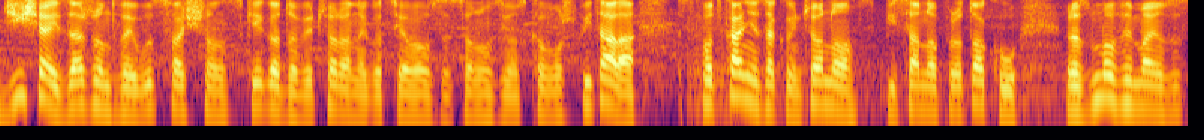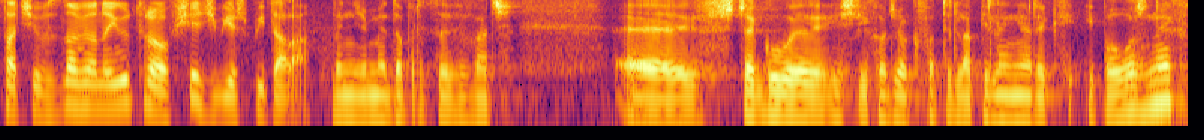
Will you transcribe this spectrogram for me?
Dzisiaj zarząd województwa śląskiego do wieczora negocjował ze stroną związkową szpitala. Spotkanie zakończono, spisano protokół. Rozmowy mają zostać wznowione jutro w siedzibie szpitala. Będziemy dopracowywać e, szczegóły, jeśli chodzi o kwoty dla pielęgniarek i położnych,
